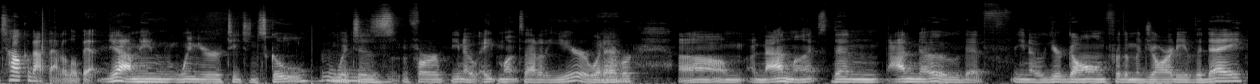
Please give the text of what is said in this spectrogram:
talk about that a little bit. Yeah, I mean, when you're teaching school, which is for you know eight months out of the year or whatever, um, nine months, then I know that you know you're gone for the majority of the day.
